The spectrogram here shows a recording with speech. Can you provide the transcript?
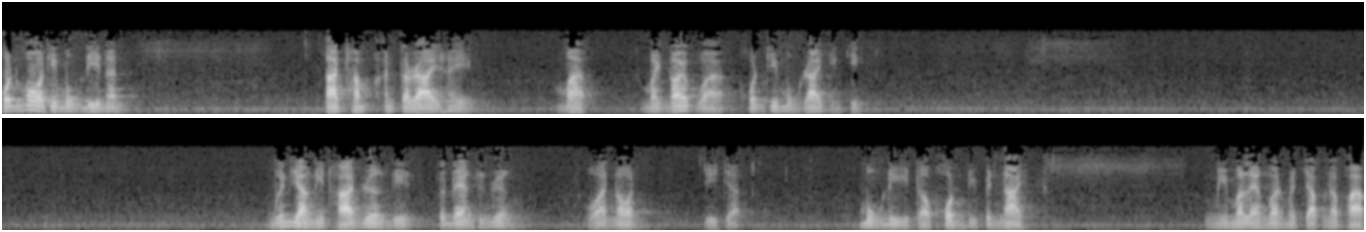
คนโง่ที่มุ่งดีนั้น อาจทำอันตรายให้มาก ไม่น้อยกว่าคนที่มุ่งร้ายจริง ๆ มือนอย่างนิทานเรื่องที่แสดงถึงเรื่องวานอนที่จะมุ่งดีต่อคนที่เป็นนาย มีมแมลงวันมาจับหน้าผาก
